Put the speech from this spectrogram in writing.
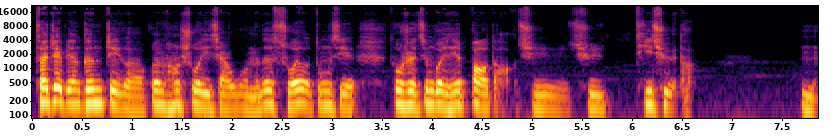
在这边跟这个官方说一下，我们的所有东西都是经过这些报道去去提取的。嗯，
